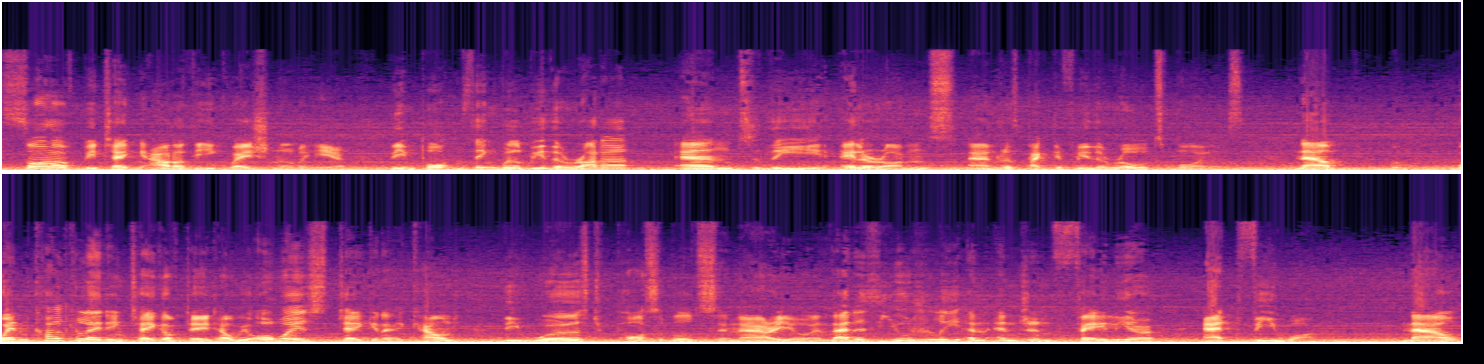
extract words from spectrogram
sort of be taken out of the equation over here. The important thing will be the rudder and the ailerons, and respectively the roll spoilers. Now, when calculating takeoff data, we always take into account the worst possible scenario, and that is usually an engine failure at V1. Now,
